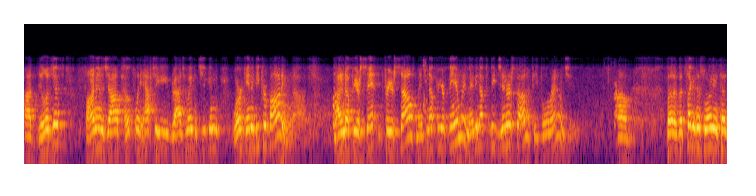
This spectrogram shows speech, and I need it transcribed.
uh, diligent, finding a job, hopefully after you graduate, that you can work in and be providing that. Not enough for, your, for yourself, maybe enough for your family, maybe enough to be generous to other people around you. Um, but, but 2 Thessalonians says,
